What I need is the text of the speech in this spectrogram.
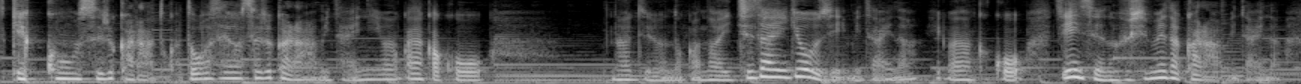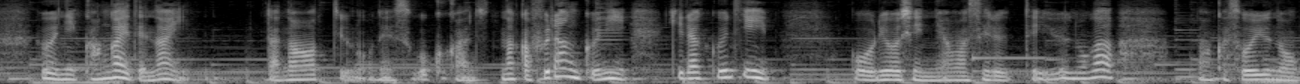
う結婚をするからとか同棲をするからみたいになんかこう何て言うのかな一大行事みたいななんかこう人生の節目だからみたいな風に考えてないだなっていうのをねすごく感じなんかフランクに気楽にこう両親に合わせるっていうのがなんかそういうの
